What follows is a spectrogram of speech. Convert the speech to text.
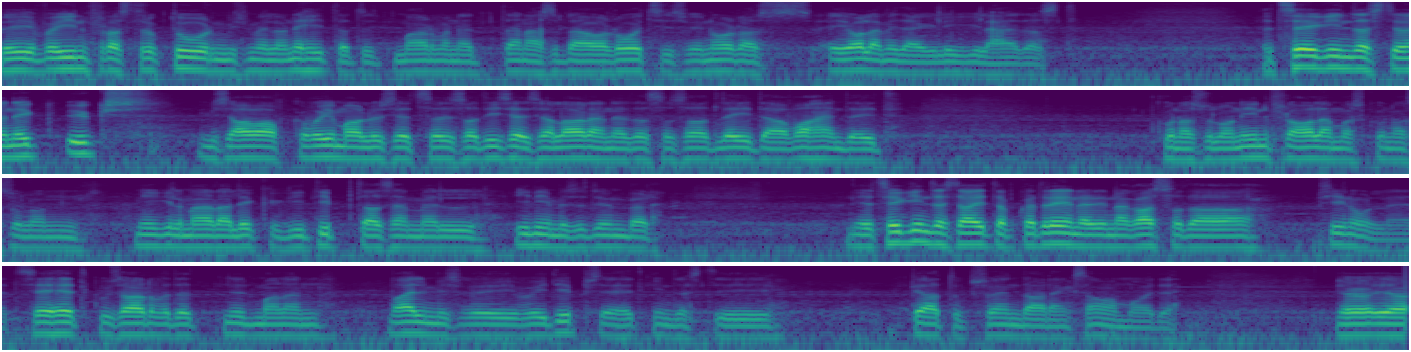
või, või infrastruktuur, mis meil on ehitatud, ma arvan, et tänasel päeval Rootsis või Norras ei ole midagi ligilähedast. et see kindlasti on üks, mis avab ka võimalusi, et sa saad ise seal areneda, sa saad leida vahendeid kuna sul on infra olemas, kuna sul on mingil määral ikkagi tipptasemel inimesed ümber. nii et see kindlasti aitab ka treenerina kasvada sinul, et see hetk, kui sa arvad, et nüüd ma olen valmis või, või tipp, see hetk kindlasti peatub su enda areng samamoodi. ja, ja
